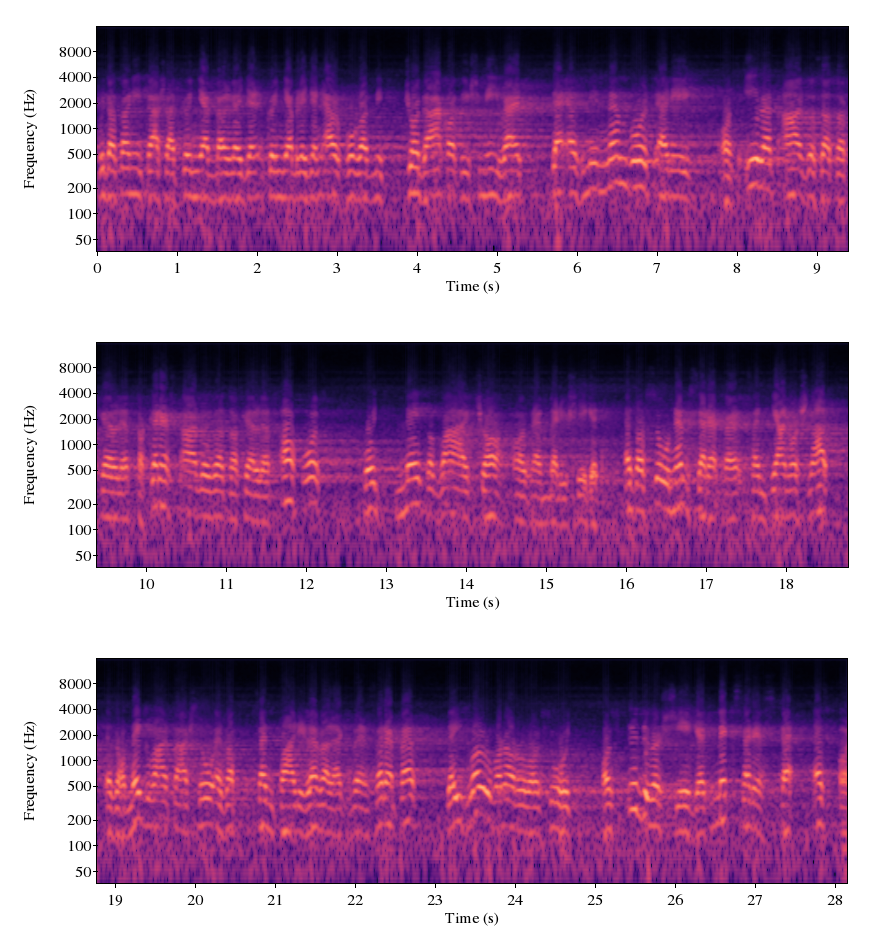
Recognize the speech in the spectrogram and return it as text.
hogy a tanítását könnyebben legyen, könnyebb legyen elfogadni, csodákat is művelt, de ez mind nem volt elég, az élet áldozata kellett, a kereszt áldozata kellett ahhoz, hogy megváltsa az emberiséget. Ez a szó nem szerepel Szent Jánosnál, ez a megváltás szó, ez a Szentpáli levelekben szerepel, de itt valóban arról van szó, hogy az üdvösséget megszerezte ez a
